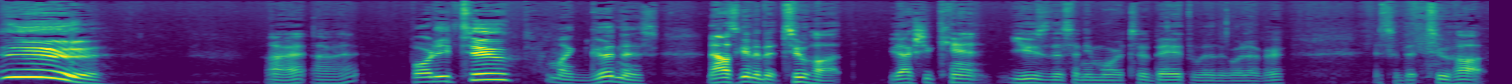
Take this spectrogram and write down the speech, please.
Ooh! Alright, alright. 42? Oh my goodness. Now it's getting a bit too hot. You actually can't use this anymore to bathe with or whatever. It's a bit too hot.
